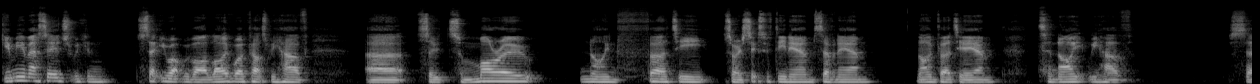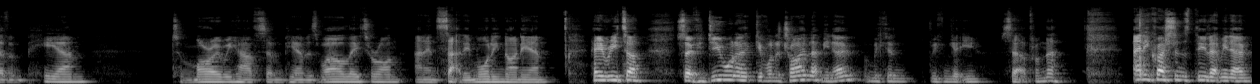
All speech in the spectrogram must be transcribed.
give me a message. We can set you up with our live workouts we have. Uh, so tomorrow 9.30, sorry, 6.15am, 7am, 9.30am. Tonight we have 7pm. Tomorrow we have 7pm as well later on. And then Saturday morning, 9am. Hey Rita, so if you do want to give one a try, let me know and we can we can get you set up from there. Any questions, do let me know.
